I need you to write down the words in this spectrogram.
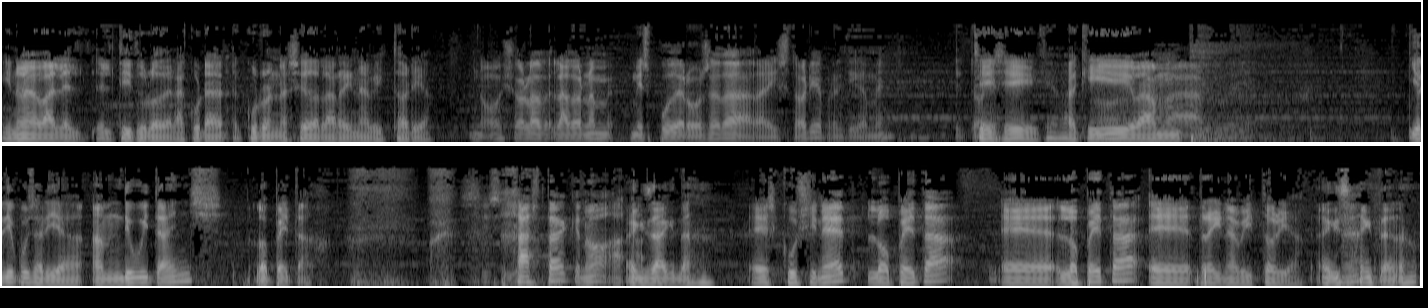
I no me vale el, el títol de la cura, coronació de la reina Victòria. No, això la, la dona més poderosa de, de la història, pràcticament. Sí, Victòria. sí, que va aquí va amb... Va, Jo li posaria, amb 18 anys, lo peta. Hashtag, no? Exacte. És coixinet, Lopeta, eh, Lopeta, eh, reina Victòria. Exacte, no?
